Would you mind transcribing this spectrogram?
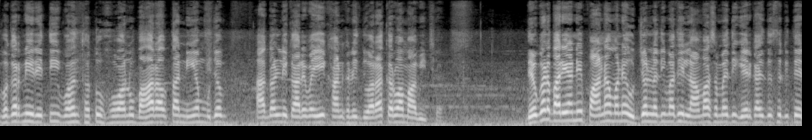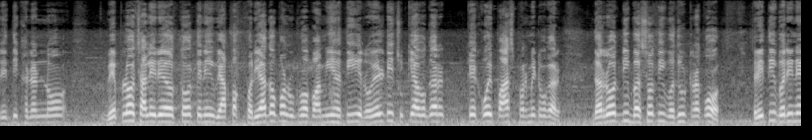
વગરની રેતી વહન થતું હોવાનું બહાર આવતા નિયમ મુજબ આગળની કાર્યવાહી ખાણ ખનીજ દ્વારા કરવામાં આવી છે. દેવગઢ બારિયાની પાનમ અને ઉજ્જવલ નદીમાંથી લાંબા સમયથી ગેરકાયદેસર રીતે રેતી ખનનનો વેપલો ચાલી રહ્યો હતો. તેની વ્યાપક ફરિયાદો પણ ઉઠવા પામી હતી. રોયલ્ટી ચૂક્યા વગર કે કોઈ પાસ પરમિટ વગર દરરોજની બસોથી વધુ ટ્રકો રેતી ભરીને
